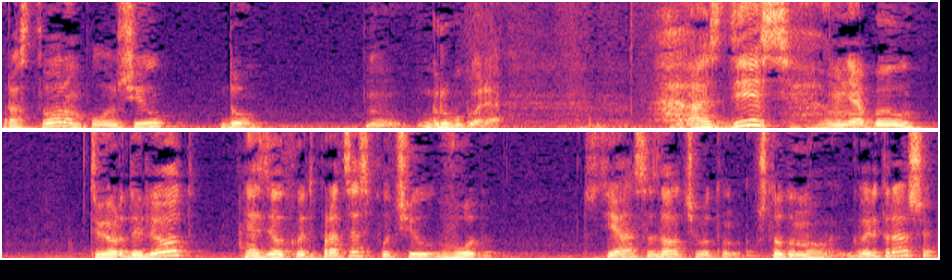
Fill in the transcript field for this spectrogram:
раствором, получил дом. Ну, грубо говоря. А здесь у меня был твердый лед, я сделал какой-то процесс, получил воду. То есть я создал чего-то, что-то новое. Говорит Раши,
